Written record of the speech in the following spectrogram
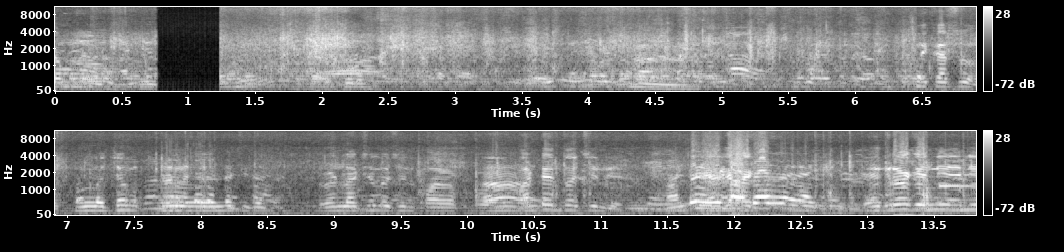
రమ్మను ఖర్చు రెండు లక్షలు రెండు లక్షలు వచ్చింది పంట ఎంత వచ్చింది అంటే ఎకరాకి ఎన్ని ఎన్ని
